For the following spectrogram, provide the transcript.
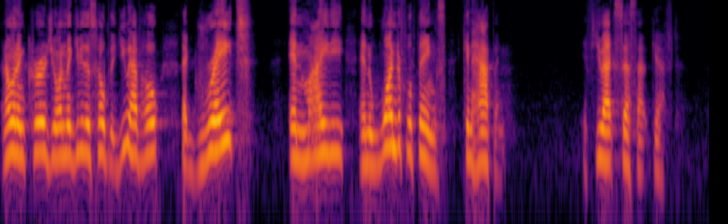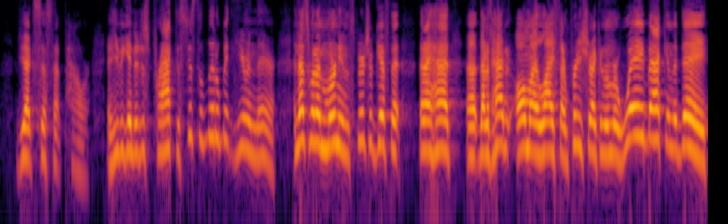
And I want to encourage you, I want to give you this hope that you have hope that great and mighty and wonderful things can happen if you access that gift, if you access that power, if you begin to just practice just a little bit here and there. And that's what I'm learning. The spiritual gift that, that I had, uh, that I've had all my life, that I'm pretty sure I can remember way back in the day,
